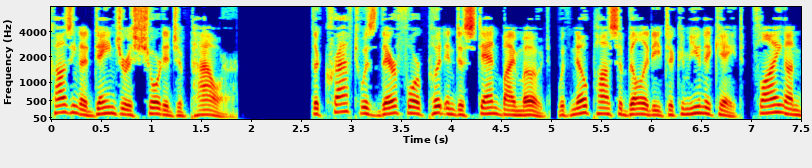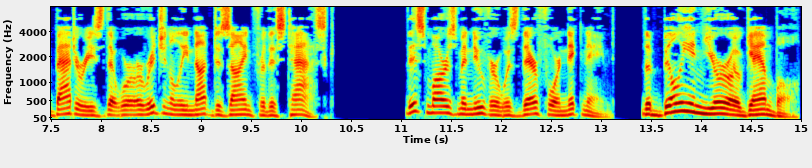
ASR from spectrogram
causing a dangerous shortage of power. The craft was therefore put into standby mode, with no possibility to communicate, flying on batteries that were originally not designed for this task. This Mars maneuver was therefore nicknamed the billion euro gamble.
